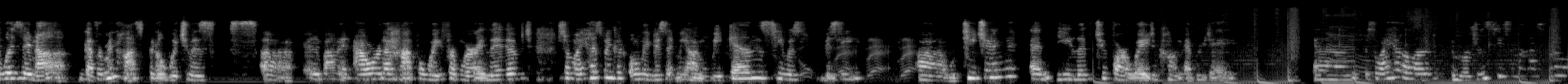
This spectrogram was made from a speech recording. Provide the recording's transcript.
was in a government hospital, which was uh, about an hour and a half away from where I lived. So my husband could only visit me on weekends. He was busy uh, teaching, and he lived too far away to come every day. And so I had a lot of emergencies in the hospital.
